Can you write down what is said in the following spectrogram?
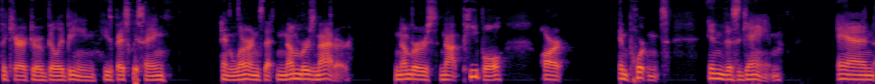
the character of Billy Beane. He's basically saying and learns that numbers matter. Numbers, not people, are important in this game. And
